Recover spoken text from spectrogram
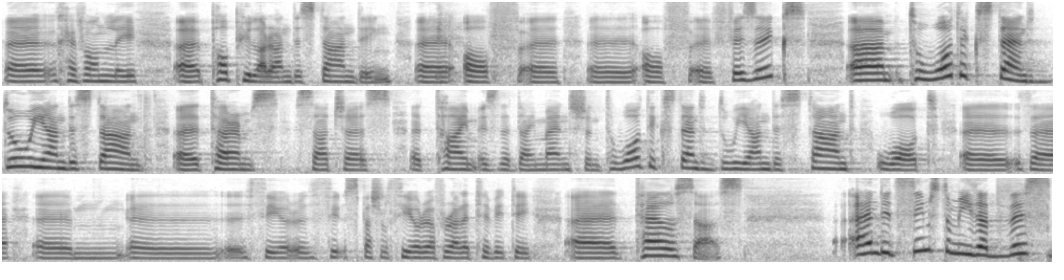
uh, have only uh, popular understanding uh, of, uh, uh, of physics. Um, to what extent do we understand terms such as time is the dimension? To what extent do we understand what the um, theory, th special theory of relativity tells us. And it seems to me that this,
